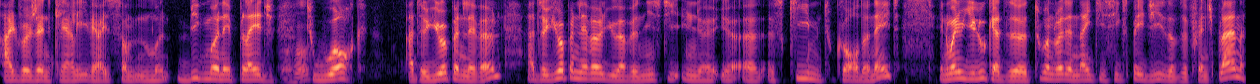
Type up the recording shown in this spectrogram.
hydrogen, clearly, there is some mo big money pledge mm -hmm. to work at the European level. At the European level, you have an a, a, scheme to coordinate. And when you look at the 296 pages of the French plan,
